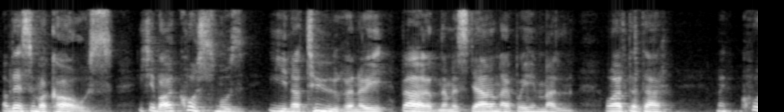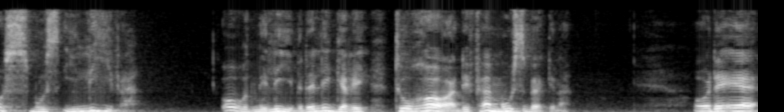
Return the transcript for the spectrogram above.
av det som var kaos. Ikke bare kosmos i naturen og i verden og med stjerner på himmelen og alt dette her men kosmos i livet. Orden i livet. Det ligger i Toraen, de fem Mosebøkene. Og det er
